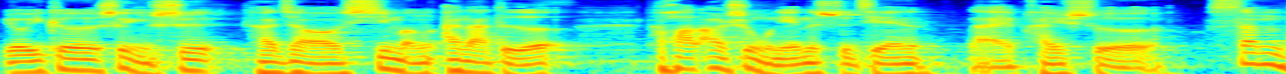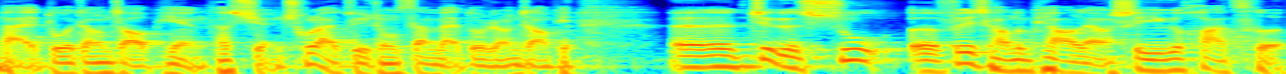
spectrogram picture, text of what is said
有一个摄影师，他叫西蒙·安纳德，他花了二十五年的时间来拍摄三百多张照片，他选出来最终三百多张照片。呃，这个书呃非常的漂亮，是一个画册。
